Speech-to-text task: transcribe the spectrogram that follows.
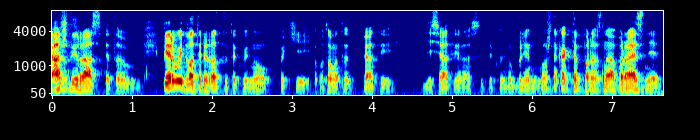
каждый раз, это... Первые два-три раза ты такой, ну, окей, а потом это пятый, десятый раз, и такой, ну, блин, можно как-то поразнообразнее.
